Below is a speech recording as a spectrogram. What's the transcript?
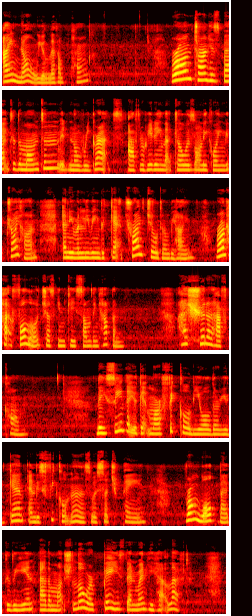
I know, you little punk. Ron turned his back to the mountain with no regrets. After hearing that Cale was only going with Choi-Han and even leaving the cat tribe children behind, Ron had followed just in case something happened. I shouldn't have come. They say that you get more fickle the older you get, and this fickleness was such pain. Ron walked back to the inn at a much lower pace than when he had left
